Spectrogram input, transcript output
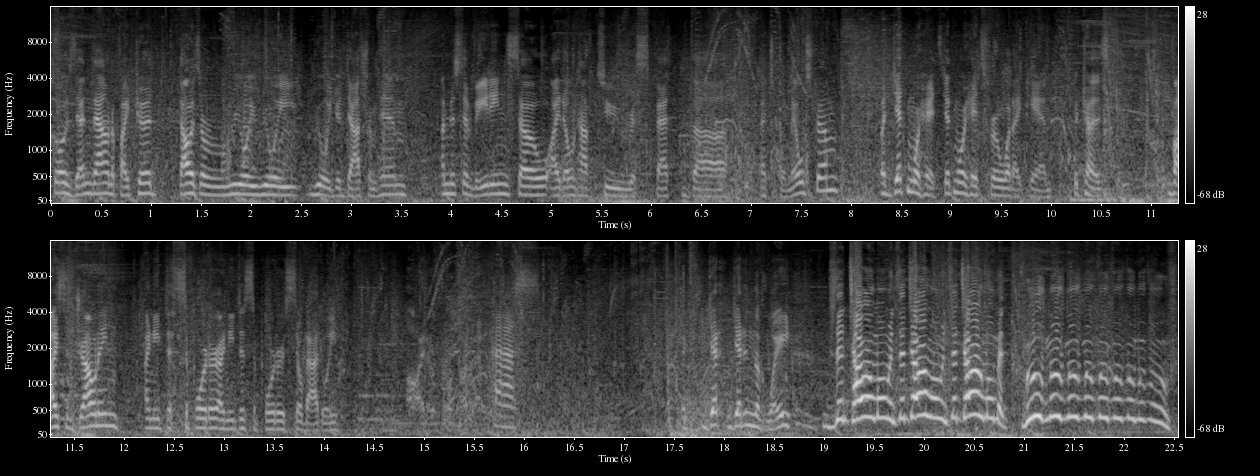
Throw Zen down if I could. That was a really, really, really good dash from him. I'm just evading so I don't have to respect the Magical Maelstrom. But get more hits, get more hits for what I can. Because Vyce is drowning, I need to support her, I need to support her so badly. Oh, I don't know about that pass. Get get in the way. Zentaro moment, Zentaro moment, Zentaro moment. Move, move, move, move, move, move, move, move, move.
